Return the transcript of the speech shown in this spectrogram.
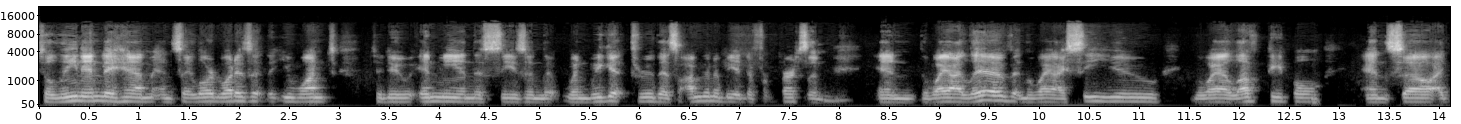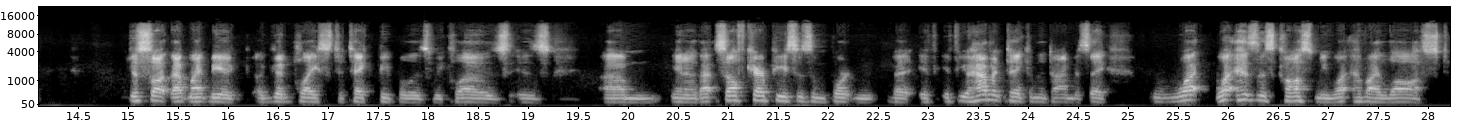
to lean into him and say, Lord, what is it that you want to do in me in this season that when we get through this, I'm going to be a different person. Mm-hmm in the way I live, in the way I see you, in the way I love people. And so I just thought that might be a, a good place to take people as we close is um, you know that self-care piece is important but if, if you haven't taken the time to say what what has this cost me? What have i lost?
